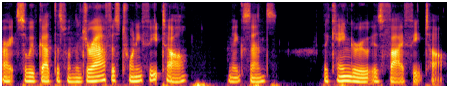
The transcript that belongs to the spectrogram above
Alright, so we've got this one. The giraffe is 20 feet tall. Makes sense. The kangaroo is 5 feet tall.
